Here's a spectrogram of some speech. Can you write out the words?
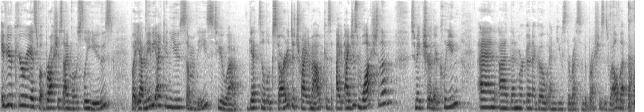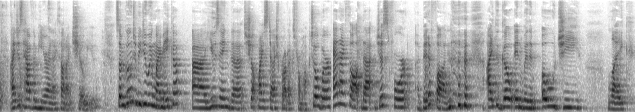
if you're curious what brushes I mostly use. But yeah, maybe I can use some of these to uh, get to look started, to try them out, because I, I just wash them to make sure they're clean and uh, then we're gonna go and use the rest of the brushes as well but I just have them here and I thought I'd show you. So I'm going to be doing my makeup uh, using the Shop My Stash products from October and I thought that just for a bit of fun I could go in with an OG like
